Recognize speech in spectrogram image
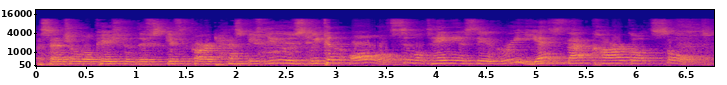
a central location this gift card has been used, we can all simultaneously agree, yes, that car got sold.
